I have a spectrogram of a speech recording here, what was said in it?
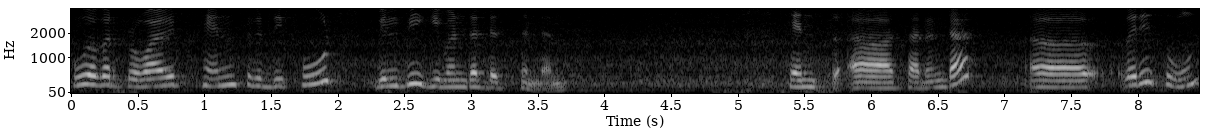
whoever provides hens with the food will be given the death sentence. Hens uh, surrender uh, very soon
